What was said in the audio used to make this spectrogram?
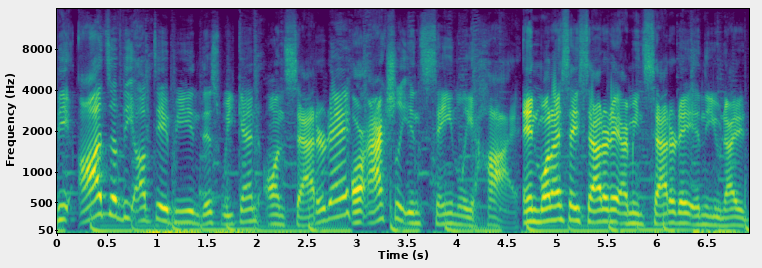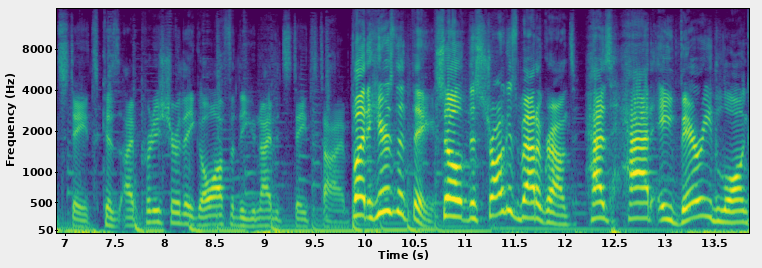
the odds of the update being this weekend on Saturday are actually insanely high. And when I say Saturday, I mean Saturday in the United States because I'm pretty sure they go off of the United States time. But here's the thing. So the strongest battlegrounds has had a very long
